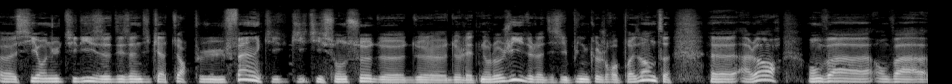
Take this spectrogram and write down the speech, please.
euh, si on utilise des indicateurs plus fins, qui, qui, qui sont ceux de, de, de l'ethnologie, de la discipline que je représente, euh, alors on va, on va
